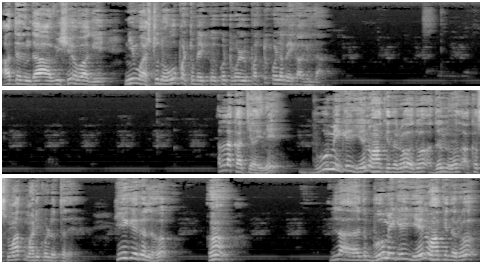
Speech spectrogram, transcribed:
ಆದ್ದರಿಂದ ಆ ವಿಷಯವಾಗಿ ನೀವು ಅಷ್ಟು ನೋವು ಪಟ್ಟುಬೇಕು, ಕೊಟ್ಟುಕೊಳ್ಳ, ಪಟ್ಟುಕೊಳ್ಳಬೇಕಾಗಿಲ್ಲ. ಅಲ್ಲ ಕಾತ್ಯಾಯಿನಿ, ಭೂಮಿಗೆ ಏನು ಹಾಕಿದರೂ ಅದು ಅದನ್ನು ಅಕಸ್ಮಾತ್ ಮಾಡಿಕೊಳ್ಳುತ್ತದೆ. ಹೀಗಿರಲು, ಹಾಂ, ಇಲ್ಲ, ಅದು ಭೂಮಿಗೆ ಏನು ಹಾಕಿದರೂ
